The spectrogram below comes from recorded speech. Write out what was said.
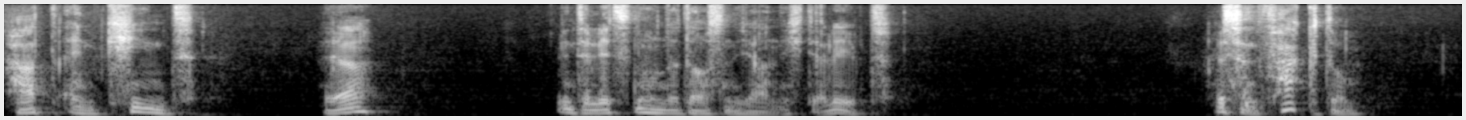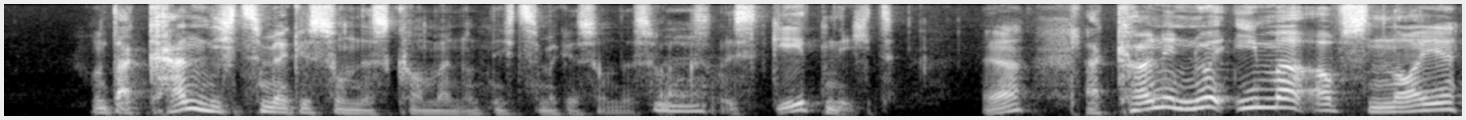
hat ein Kind ja, in den letzten 100.000 Jahren nicht erlebt. Das ist ein Faktum. Und da kann nichts mehr Gesundes kommen und nichts mehr Gesundes wachsen. Nee. Es geht nicht. Ja? Da können nur immer aufs Neue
